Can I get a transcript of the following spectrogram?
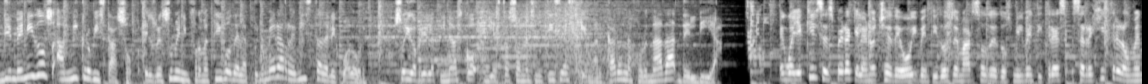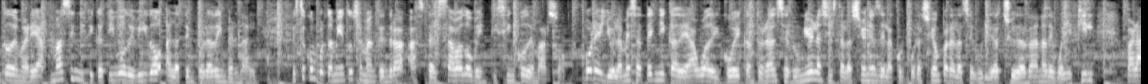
Bienvenidos a Microvistazo, el resumen informativo de la primera revista del Ecuador. Soy Gabriela Pinasco y estas son las noticias que marcaron la jornada del día. En Guayaquil se espera que la noche de hoy, 22 de marzo de 2023, se registre el aumento de marea más significativo debido a la temporada invernal. Este comportamiento se mantendrá hasta el sábado 25 de marzo. Por ello, la Mesa Técnica de Agua del COE Cantonal se reunió en las instalaciones de la Corporación para la Seguridad Ciudadana de Guayaquil para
